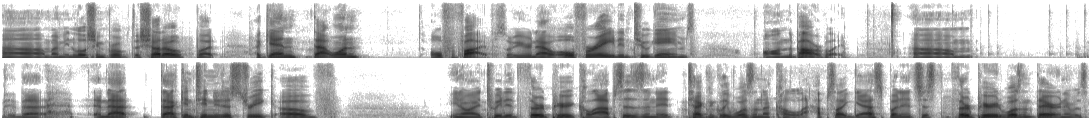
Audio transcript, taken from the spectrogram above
Um, I mean, Loshing broke the shutout, but again, that one, 0 for 5. So you're now 0 for 8 in two games on the power play. Um, that and that that continued a streak of you know, I tweeted third period collapses, and it technically wasn't a collapse, I guess, but it's just third period wasn't there, and it was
